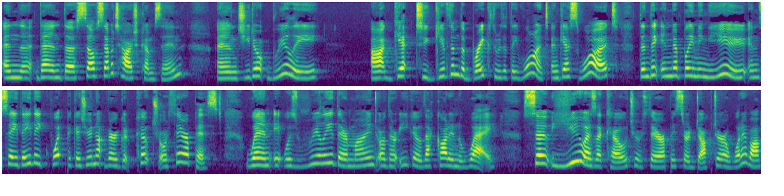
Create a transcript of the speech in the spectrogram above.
and the, then the self-sabotage comes in and you don't really uh, get to give them the breakthrough that they want. And guess what? Then they end up blaming you and say they they quit because you're not very good coach or therapist when it was really their mind or their ego that got in the way. So you as a coach or therapist or doctor or whatever,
